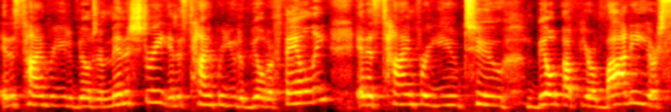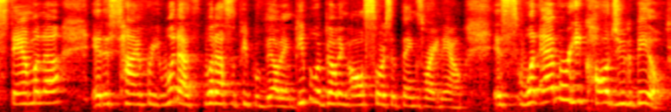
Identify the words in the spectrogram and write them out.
It is time for you to build your ministry. It is time for you to build a family. It is time for you to build up your body, your stamina. It is time for you. What else, what else are people building? People are building all sorts of things right now. It's whatever He called you to build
